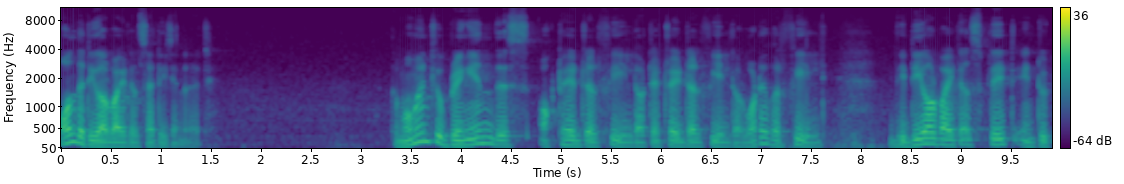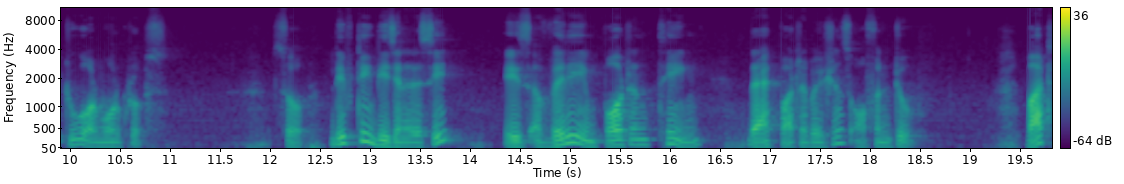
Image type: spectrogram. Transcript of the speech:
all the d orbitals are degenerate. The moment you bring in this octahedral field or tetrahedral field or whatever field the d orbitals split into 2 or more groups. So, lifting degeneracy is a very important thing that perturbations often do, but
